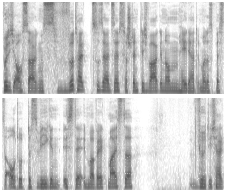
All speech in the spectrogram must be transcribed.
Würde ich auch sagen. Es wird halt zu sehr als selbstverständlich wahrgenommen, hey, der hat immer das beste Auto, deswegen ist er immer Weltmeister. Würde ich halt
